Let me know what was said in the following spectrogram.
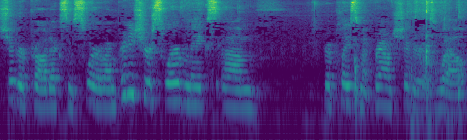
sugar products and Swerve. I'm pretty sure Swerve makes um, replacement brown sugar as well.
